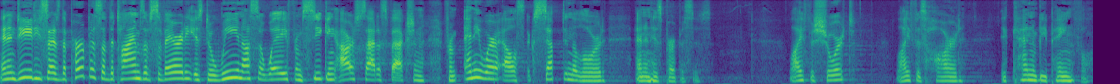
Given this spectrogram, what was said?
And indeed, he says, the purpose of the times of severity is to wean us away from seeking our satisfaction from anywhere else except in the Lord and in his purposes. Life is short, life is hard, it can be painful.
